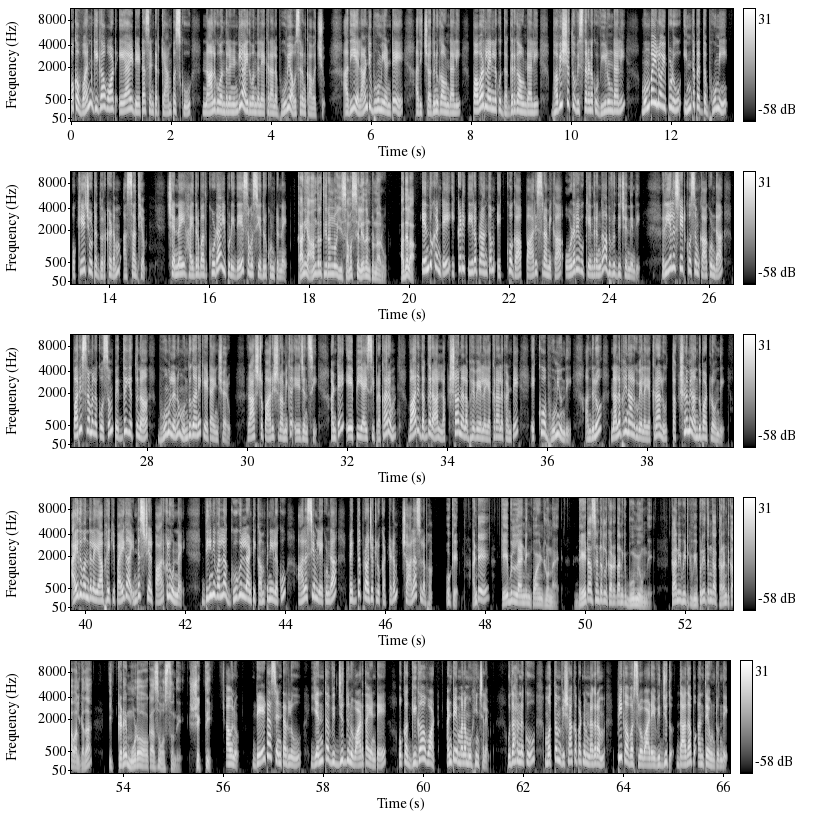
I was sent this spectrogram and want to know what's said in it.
ఒక one gigawatt AI data centre క్యాంపస్కు నాలుగు వందల నుండి ఐదు వందల ఎకరాల భూమి అవసరం కావచ్చు. అది ఎలాంటి భూమి అంటే అది చదునుగా ఉండాలి పవర్ లైన్లకు దగ్గరగా ఉండాలి భవిష్యత్తు విస్తరణకు వీలుండాలి. ముంబైలో ఇప్పుడు ఇంత పెద్ద భూమి ఒకే చోట దొరకడం అసాధ్యం. చెన్నై హైదరాబాద్ కూడా ఇప్పుడు ఇదే సమస్య ఎదుర్కొంటున్నాయి. కానీ ఆంధ్ర తీరంలో ఈ సమస్య లేదంటున్నారు. అదెలా? ఎందుకంటే ఇక్కడి తీర ప్రాంతం ఎక్కువగా పారిశ్రామిక ఓడరేవు కేంద్రంగా అభివృద్ధి చెందింది. రియల్ ఎస్టేట్ కోసం కాకుండా పరిశ్రమల కోసం పెద్ద ఎత్తున భూములను ముందుగానే కేటాయించారు. రాష్ట్ర పారిశ్రామిక ఏజెన్సీ అంటే ఏపీఐసి ప్రకారం వారి దగ్గర లక్షా నలభై వేల ఎకరాల కంటే ఎక్కువ భూమి ఉంది. అందులో నలభై నాలుగు వేల ఎకరాలు తక్షణమే అందుబాటులో ఉంది. ఐదు వందల యాభైకి పైగా ఇండస్ట్రియల్ పార్కులు ఉన్నాయి. దీనివల్ల గూగుల్ లాంటి కంపెనీలకు ఆలస్యం లేకుండా పెద్ద ప్రాజెక్టులు కట్టడం చాలా సులభం. ఓకే. అంటే కేబుల్ ల్యాండింగ్ పాయింట్లున్నాయి. డేటా సెంటర్లు కట్టడానికి భూమి ఉంది. కానీ వీటికి విపరీతంగా కరెంట్ కావాలి కదా ఇక్కడే మూడో అవకాశం వస్తుంది శక్తి. అవును. డేటా సెంటర్లు ఎంత విద్యుత్తును వాడతాయంటే ఒక గిగావాట్ అంటే మనం ఊహించలేం. ఉదాహరణకు మొత్తం విశాఖపట్నం నగరం పీక్ అవర్స్లో వాడే విద్యుత్ దాదాపు అంతే ఉంటుంది.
